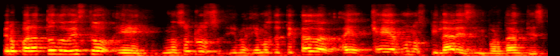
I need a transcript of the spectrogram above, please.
Pero para todo esto, eh, nosotros hemos detectado que hay algunos pilares importantes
